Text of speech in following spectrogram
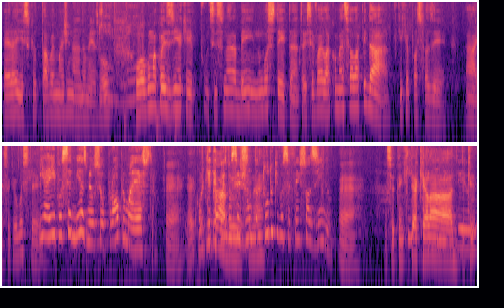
era isso que eu estava imaginando mesmo. Ou, ou alguma coisinha que, putz, isso não era bem, não gostei tanto. Aí você vai lá começa a lapidar. O que, que eu posso fazer? Ah, isso aqui eu gostei. E aí você mesmo é o seu próprio maestro. É, é complicado Porque depois você isso, junta né? tudo que você fez sozinho. É. Você tem que, Que ter aquela. que-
